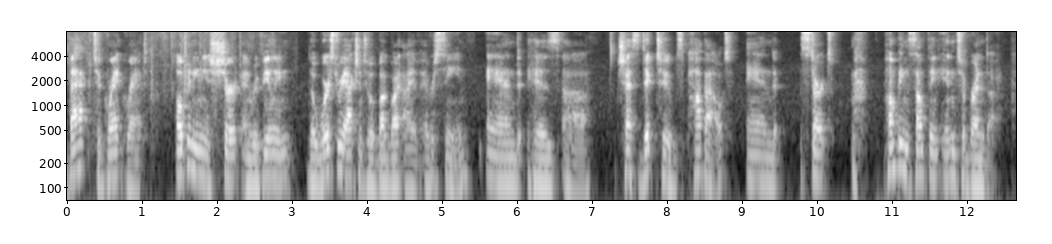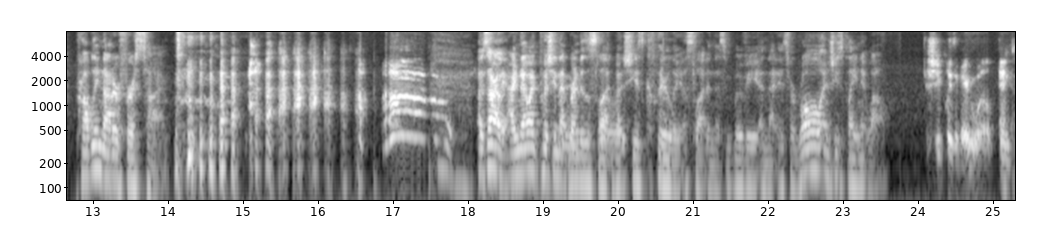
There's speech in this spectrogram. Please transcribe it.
Back to Grant Grant opening his shirt and revealing the worst reaction to a bug bite I have ever seen. And his uh, chest dick tubes pop out and start pumping something into Brenda. Probably not her first time. I'm sorry, I know I'm pushing that Brenda's a slut, but she is clearly a slut in this movie, and that is her role, and she's playing it well. She plays it very well, and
